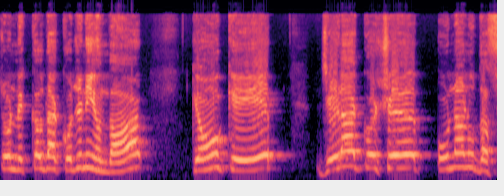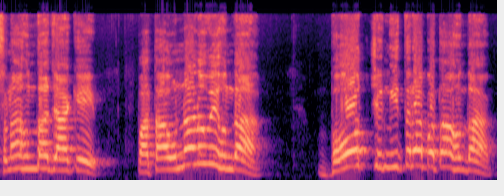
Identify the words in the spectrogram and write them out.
ਚੋਂ ਨਿਕਲਦਾ ਕੁਝ ਨਹੀਂ ਹੁੰਦਾ, ਕਿਉਂਕਿ ਜਿਹੜਾ ਕੁਝ ਉਹਨਾਂ ਨੂੰ ਦੱਸਣਾ ਹੁੰਦਾ ਜਾ ਕੇ, ਪਤਾ ਉਹਨਾਂ ਨੂੰ ਵੀ ਹੁੰਦਾ। ਬਹੁਤ ਚੰਗੀ ਤਰ੍ਹਾਂ ਪਤਾ ਹੁੰਦਾ।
